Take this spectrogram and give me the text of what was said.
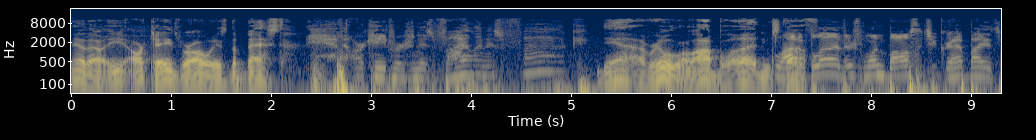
yeah. The arcades were always the best. Yeah, the arcade version is violent as fuck. Yeah, real a lot of blood and stuff. A lot of blood. There's one boss that you grab by his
